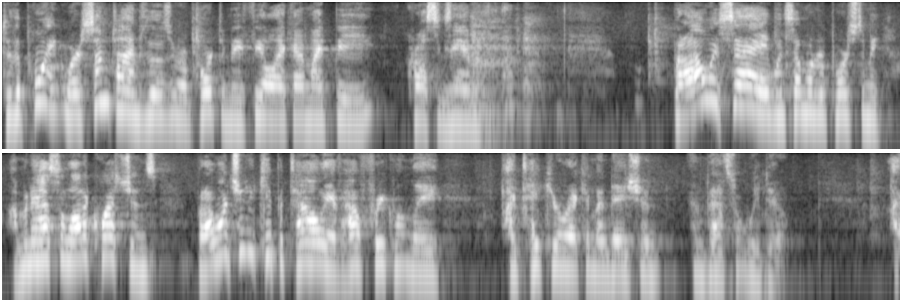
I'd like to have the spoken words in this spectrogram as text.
to the point where sometimes those who report to me feel like I might be cross-examining them. But I always say when someone reports to me, I'm going to ask a lot of questions, but I want you to keep a tally of how frequently I take your recommendation, and that's what we do. I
